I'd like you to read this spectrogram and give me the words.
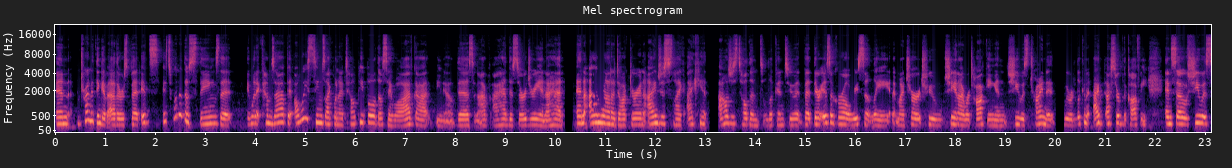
And i'm trying to think of others but it's it's one of those things that when it comes up, it always seems like when I tell people, they'll say, "Well, I've got you know this, and I've I had this surgery, and I had And I'm not a doctor, and I'm just like, I can't I'll just tell them to look into it. But there is a girl recently at my church who she and I were talking, and she was trying to. We were looking at. I, I served the coffee, and so she was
